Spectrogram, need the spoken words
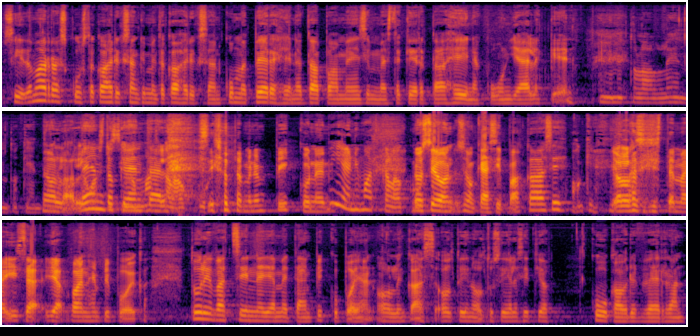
siitä marraskuusta 88, kun me perheenä tapaamme ensimmäistä kertaa heinäkuun jälkeen. Eli nyt ollaan lentokentällä. Me ollaan lentokentällä. Siinä on tämmöinen pikkunen... Pieni matkalaukku. No se on, se on käsipakaasi, okay. jolla siis tämä isä ja vanhempi poika tulivat sinne ja me tämän pikkupojan Ollin kanssa oltiin oltu siellä sitten jo kuukauden verran.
